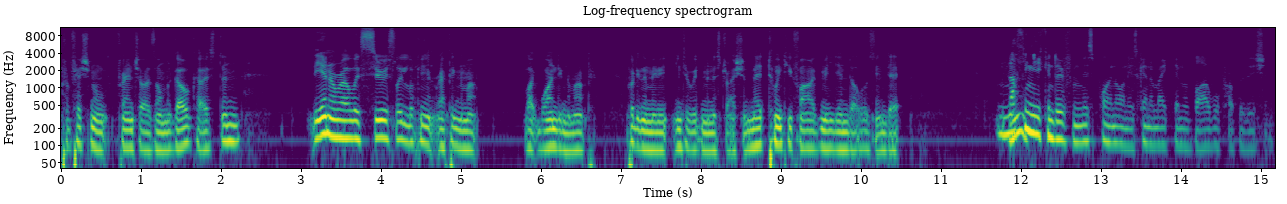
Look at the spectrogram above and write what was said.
professional franchise on the Gold Coast, and the NRL is seriously looking at wrapping them up, like winding them up, putting them in, into administration. They're twenty five million dollars in debt. Nothing you can do from this point on is going to make them a viable proposition.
